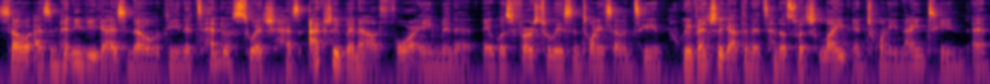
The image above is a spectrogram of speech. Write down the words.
So, as many of you guys know, the Nintendo Switch has actually been out for a minute. It was first released in 2017. We eventually got the Nintendo Switch Lite in 2019. And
